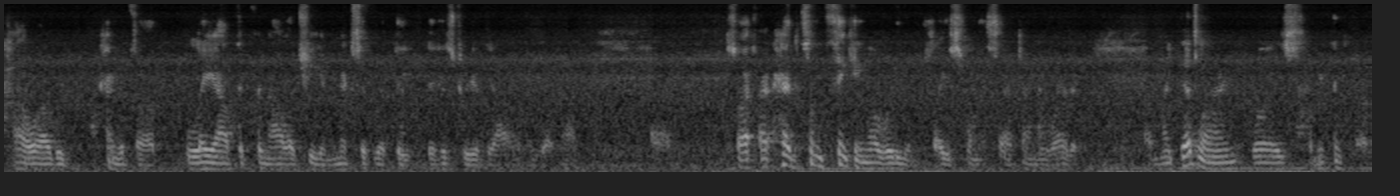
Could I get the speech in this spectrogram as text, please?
how I would kind of uh, lay out the chronology and mix it with the, the history of the island and so I, I, had some thinking already in place when I sat down to write it. Uh, my deadline was let me think about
